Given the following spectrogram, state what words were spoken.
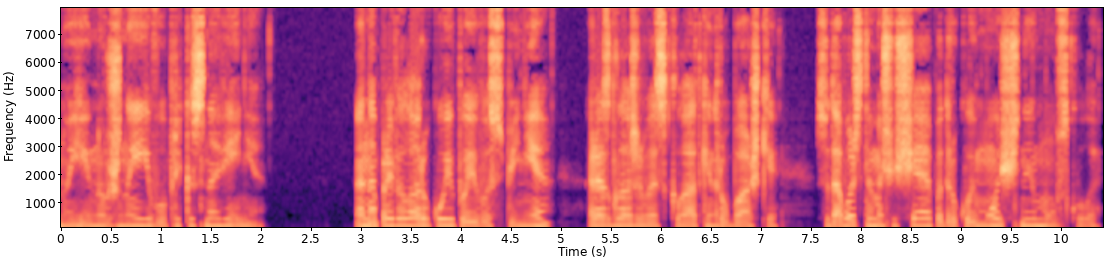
но ей нужны его прикосновения. Она провела рукой по его спине, разглаживая складки на рубашке, с удовольствием ощущая под рукой мощные мускулы.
